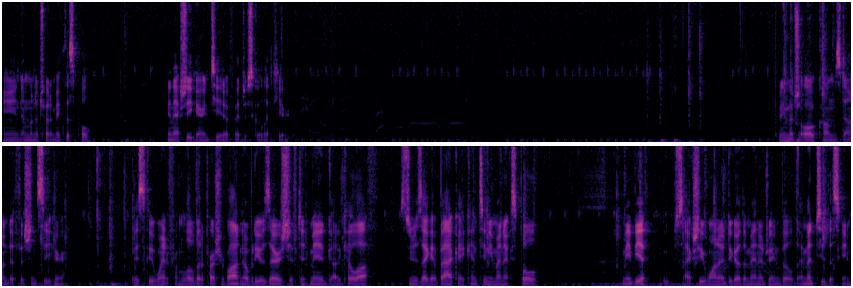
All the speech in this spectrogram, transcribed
And I'm gonna try to make this pull. I can actually guarantee it if I just go like here. Pretty much all comes down to efficiency here. Basically went from a little bit of pressure bot, nobody was there, shifted mid, got a kill off. As soon as I get back, I continue my next pull. Maybe if, oops, actually wanted to go the mana drain build. I meant to this game.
